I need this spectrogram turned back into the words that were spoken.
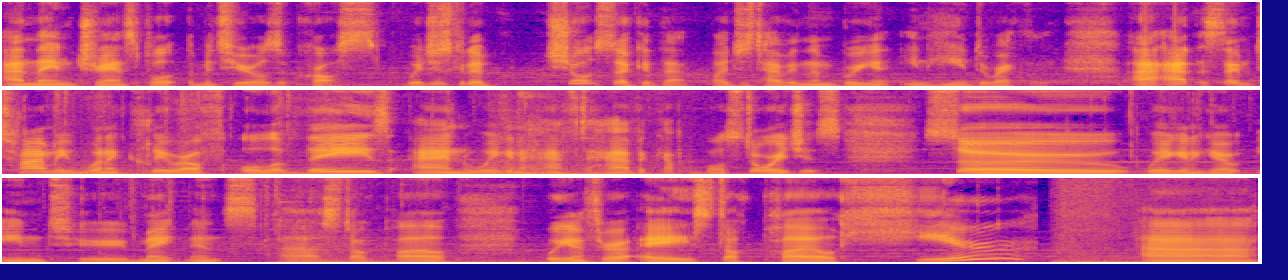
and then transport the materials across. We're just going to short circuit that by just having them bring it in here directly. Uh, at the same time, we want to clear off all of these and we're going to have to have a couple more storages. So we're going to go into maintenance uh, stockpile. We're going to throw a stockpile here. Uh,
